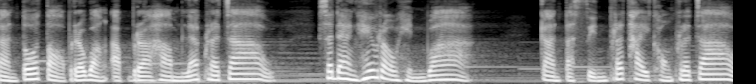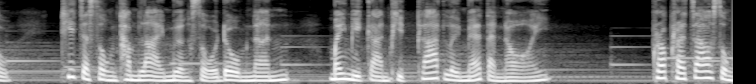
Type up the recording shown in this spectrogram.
การโต้ตอบระหว่างอับราฮัมและพระเจ้า แสดงให้เราเห็นว่า การตัดสินพระไทยของพระเจ้า ที่จะทรงทำลายเมืองโสโดมนั้น ไม่มีการผิดพลาดเลยแม้แต่น้อย เพราะพระเจ้าทรง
